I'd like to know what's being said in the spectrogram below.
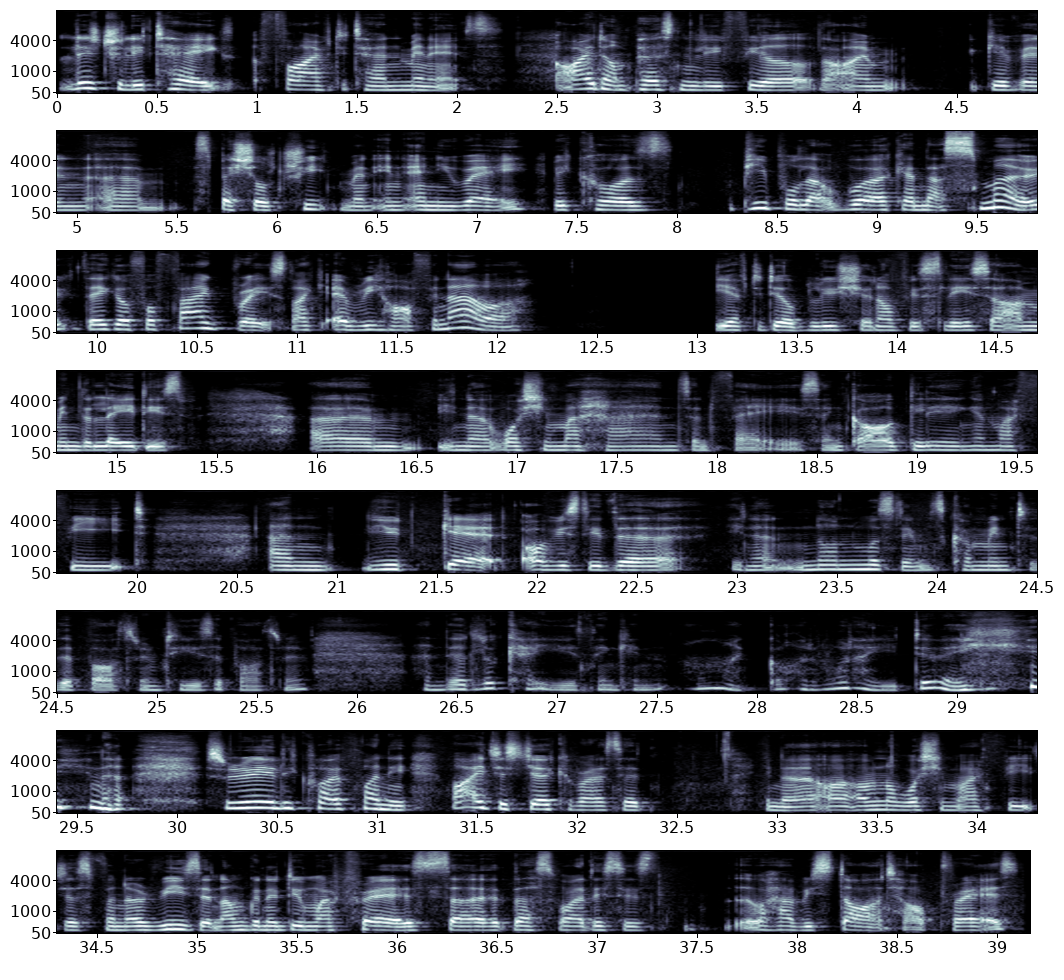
literally takes five to ten minutes. I don't personally feel that I'm given um, special treatment in any way because people that work and that smoke, they go for fag breaks like every half an hour. You have to do ablution, obviously. So I'm in the ladies, um, you know, washing my hands and face and gargling and my feet. And you'd get, obviously, the, you know, non-Muslims come into the bathroom to use the bathroom and they'd look at you thinking, oh my God, what are you doing? you know, it's really quite funny. Well, I just joke about it. I said, you know, I'm not washing my feet just for no reason. I'm going to do my prayers. So that's why this is how we start our prayers.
